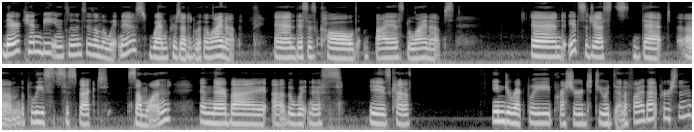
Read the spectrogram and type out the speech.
There can be influences on the witness when presented with a lineup, and this is called biased lineups. And it suggests that um, the police suspect someone, and thereby uh, the witness is kind of indirectly pressured to identify that person.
